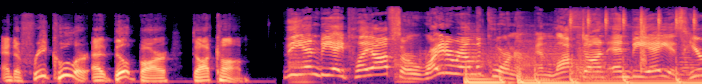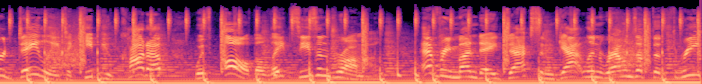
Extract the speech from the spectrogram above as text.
and a free cooler at builtbar.com. The NBA playoffs are right around the corner, and Locked On NBA is here daily to keep you caught up with all the late season drama. Every Monday, Jackson Gatlin rounds up the three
